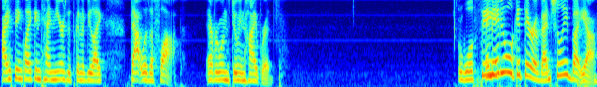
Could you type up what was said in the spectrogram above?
I think like in ten years, it's going to be like that was a flop. Everyone's doing hybrids, We'll see. and maybe we'll get there eventually. But yeah,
